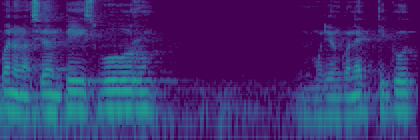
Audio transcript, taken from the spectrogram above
Bueno, nació en Pittsburgh, murió en Connecticut,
